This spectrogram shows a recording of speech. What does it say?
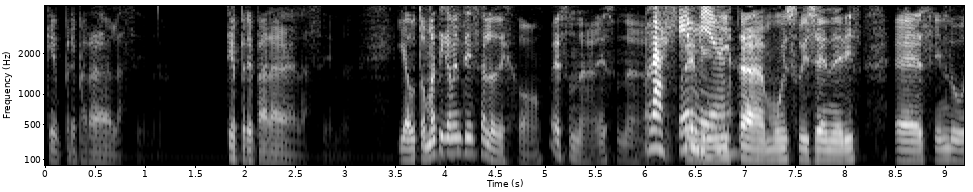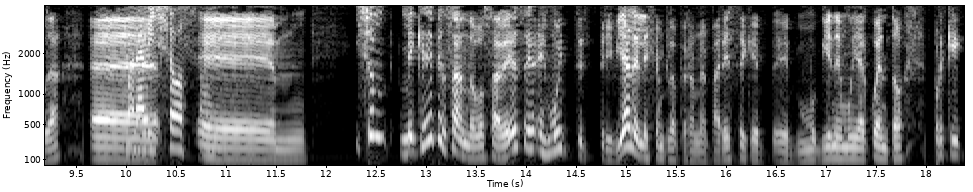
que preparara la cena. Que preparara la cena. Y automáticamente ella lo dejó. Es una, es una, Una genia. feminista muy sui generis, eh, sin duda. Eh, Maravillosa. eh, y yo me quedé pensando, vos sabés, es, es muy tri- trivial el ejemplo, pero me parece que eh, viene muy a cuento, porque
